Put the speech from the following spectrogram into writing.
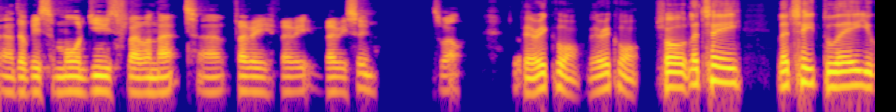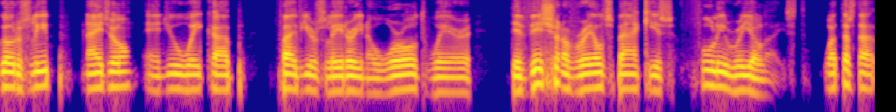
uh, there'll be some more news flow on that uh, very, very, very soon as well. Very cool, very cool. So let's say, let's say today you go to sleep, Nigel, and you wake up five years later in a world where the vision of Railsbank is fully realized. What does that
